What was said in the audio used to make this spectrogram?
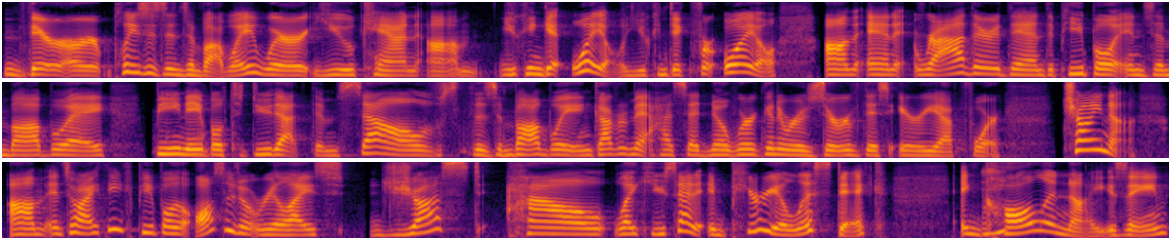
there are places in Zimbabwe where you can um, you can get oil, you can dig for oil, um, and rather than the people in Zimbabwe being able to do that themselves, the Zimbabwean government has said no, we're going to reserve this area for. China. Um, and so I think people also don't realize just how, like you said, imperialistic and mm-hmm. colonizing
